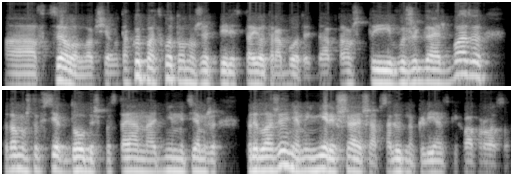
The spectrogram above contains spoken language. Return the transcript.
а, в целом вообще. Вот такой подход, он уже перестает работать, да, потому что ты выжигаешь базу, потому что всех долбишь постоянно одним и тем же предложением и не решаешь абсолютно клиентских вопросов.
